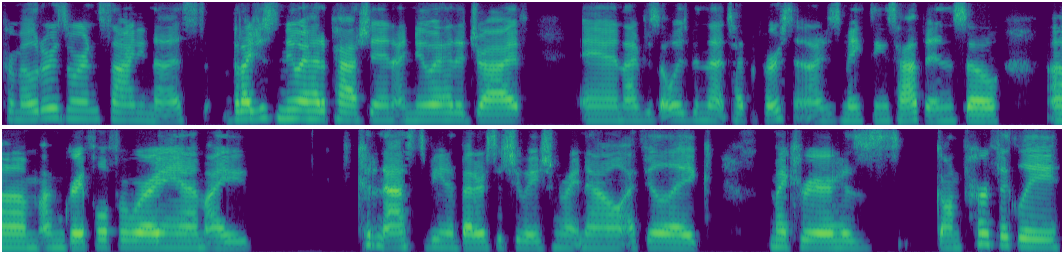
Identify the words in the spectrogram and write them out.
Promoters weren't signing us, but I just knew I had a passion. I knew I had a drive and I've just always been that type of person. I just make things happen. So um, I'm grateful for where I am. I couldn't ask to be in a better situation right now. I feel like my career has gone perfectly.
